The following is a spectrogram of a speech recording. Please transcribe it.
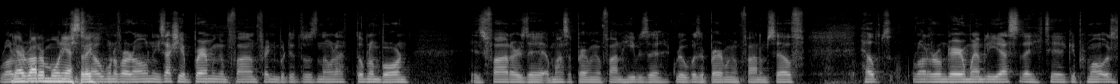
Yeah, Rotherham won yesterday. Towell, one of our own. He's actually a Birmingham fan. For anybody that doesn't know that, Dublin born. His father's a, a massive Birmingham fan. He was a grew up as a Birmingham fan himself. Helped Rotherham there in Wembley yesterday to get promoted.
